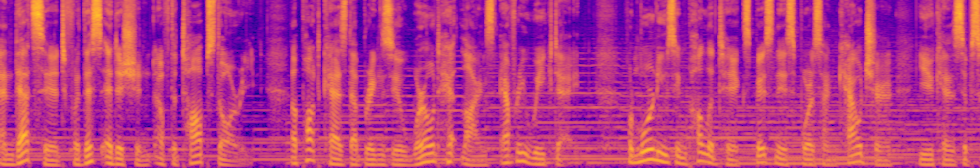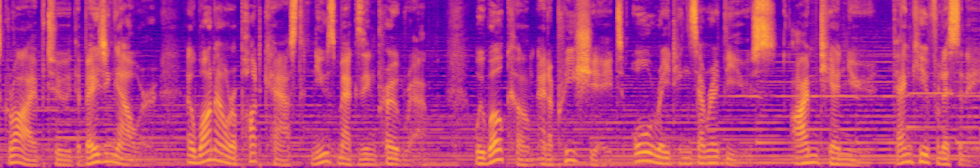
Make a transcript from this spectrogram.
And that's it for this edition of The Top Story, a podcast that brings you world headlines every weekday. For more news in politics, business, sports, and culture, you can subscribe to The Beijing Hour, a one hour podcast news magazine program. We welcome and appreciate all ratings and reviews. I'm Tian Yu. Thank you for listening.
